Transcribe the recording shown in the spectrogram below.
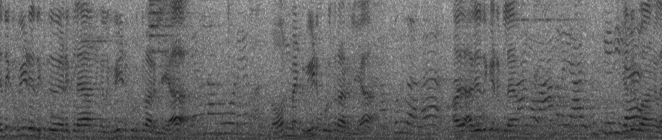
எதுக்கு வீடு எதுக்கு எடுக்கல உங்களுக்கு வீடு கொடுக்குறாரு இல்லையா நாங்கள் ஓடு கவர்மெண்ட் வீடு கொடுக்குறாரு இல்லையா கொடுக்குறாங்க அது அது எதுக்கு எடுக்கல நாங்கள் வாங்கலை யாருக்கு தெரியல எதுக்கு வாங்கல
